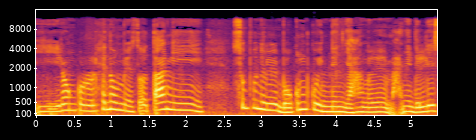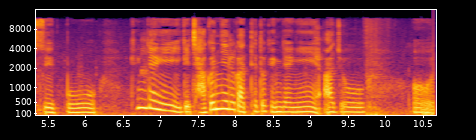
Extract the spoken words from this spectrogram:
이런 거를 해놓으면서 땅이 수분을 머금고 있는 양을 많이 늘릴 수 있고 굉장히 이게 작은 일 같아도 굉장히 아주 어,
